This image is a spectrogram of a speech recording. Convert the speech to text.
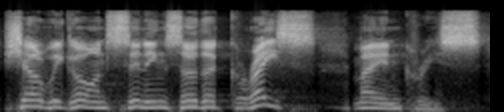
Shall we go on sinning so that grace may increase?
